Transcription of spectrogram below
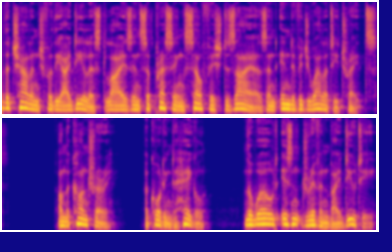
the challenge for the idealist lies in suppressing selfish desires and individuality traits. On the contrary, according to Hegel, the world isn't driven by duty,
